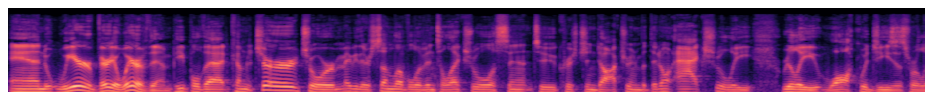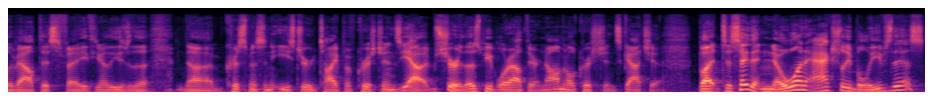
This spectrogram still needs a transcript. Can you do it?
and we're very aware of them. People that come to church, or maybe there's some level of intellectual assent to Christian doctrine, but they don't actually really walk with Jesus or live out this faith. You know, these are the uh, Christmas and Easter type of Christians. Yeah, sure, those people are out there, nominal Christians, gotcha. But to say that no one actually believes this,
